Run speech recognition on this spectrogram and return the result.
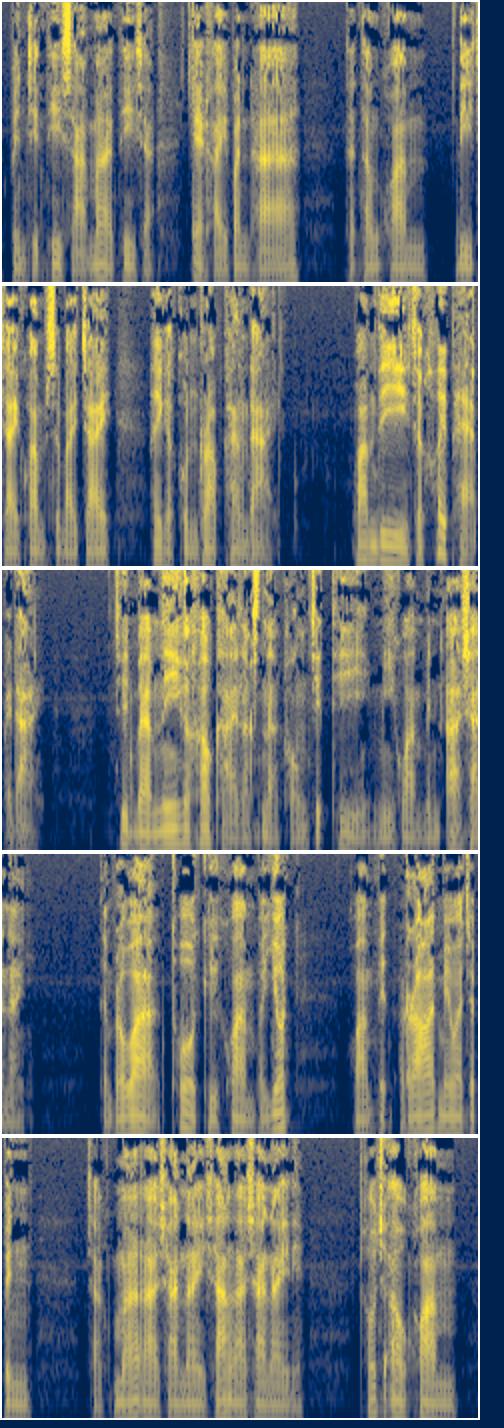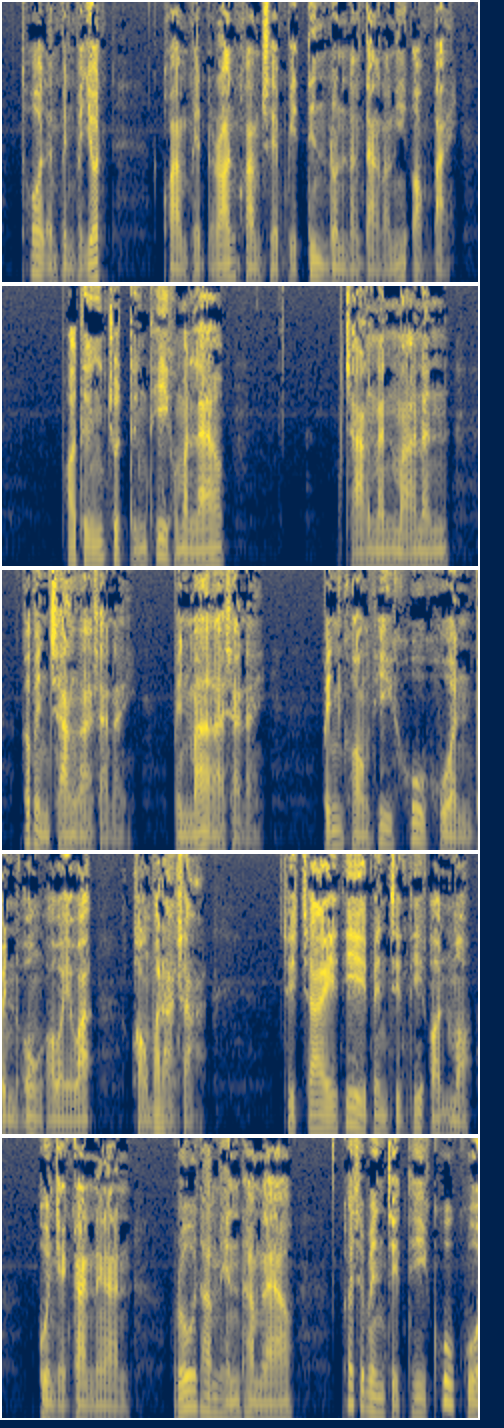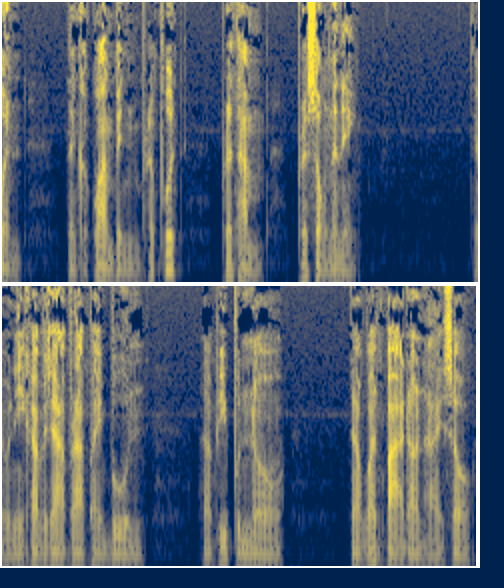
เป็นจิตที่สามารถที่จะแก้ไขปัญหาทำความดีใจความสบายใจให้กับคนรอบข้างได้ ความดีจะค่อยแผ่ไปได้ จิตแบบนี้ก็เข้าข่ายลักษณะของจิตที่มีความเป็นอาชาใน แต่เพราะว่าโทษคือความพยศ ความเผ็ดร้อนไม่ว่าจะเป็นจากม้าอาชาในช้างอาชาในเนี่ยเขาจะเอาความโทษอันเป็นพยศ ความเผ็ดร้อนความเสพผิดดิ้นรนต่างๆ เหล่านี้ออกไป พอถึงจุดถึงที่ของมันแล้ว ช้างนั้นม้านั้นก็เป็นช้างอาชาในเป็นม้าอาชาในเป็นของที่คู่ควรเป็นองค์อวัยวะของพระราชา จิตใจที่เป็นจิตที่อ่อนเหมาะกุนแก่การงาน รู้ทำเห็นทำแล้ว ก็จะเป็นจิตที่คู่ควรแต่กับความเป็นพระพุทธ พระธรรม พระสงฆ์นั่นเองในวันนี้ข้าพเจ้าพระภัยบูรณ์พิปุณโญจากวัดป่าดอนหายโศก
